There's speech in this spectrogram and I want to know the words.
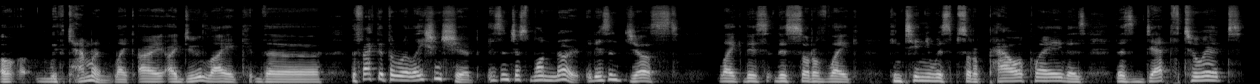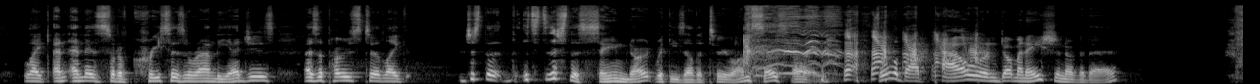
oh, with Cameron. Like I, I do like the the fact that the relationship isn't just one note. It isn't just like this this sort of like continuous sort of power play. There's there's depth to it. Like and and there's sort of creases around the edges as opposed to like just the it's just the same note with these other two. I'm so sorry. it's all about power and domination over there.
